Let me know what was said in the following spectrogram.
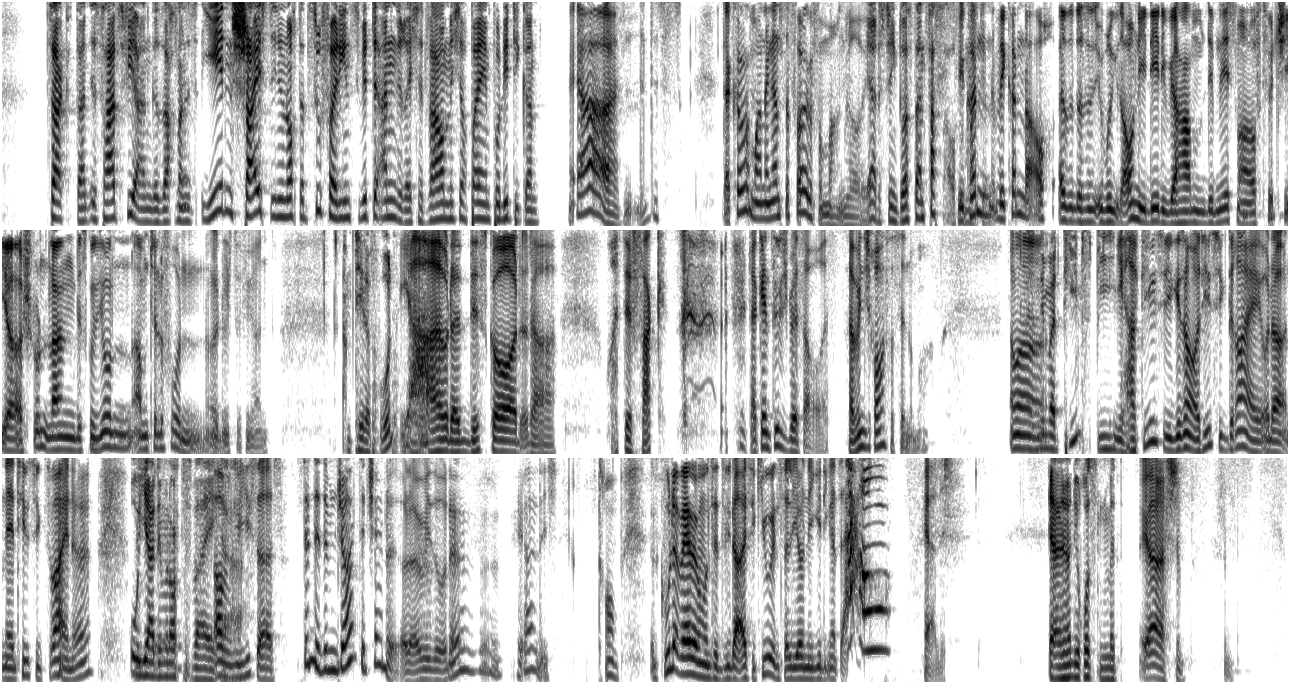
Zack, dann ist Hartz IV angesagt. Dann ist jeden Scheiß, den du noch dazu verdienst, wird dir angerechnet. Warum nicht auch bei den Politikern? Ja, das da können wir mal eine ganze Folge von machen, glaube ich. Ja, deswegen, du hast da ein Fass auf. wir können, wir können da auch, also das ist übrigens auch eine Idee, die wir haben, demnächst mal auf Twitch hier stundenlang Diskussionen am Telefon äh, durchzuführen. Am Telefon? Ja, oder Discord oder what the fuck. da kennst du dich besser aus. Da bin ich raus aus der Nummer. Aber, Nehmen wir Teamspeak. ja, Teamspeak, genau, Teamspeak 3 oder, ne, Teamspeak 2, ne? Oh ja, nehmen wir noch zwei. Aber ja. wie hieß das? Dim, dim, dim, Join the Channel oder irgendwie so, ne? Herrlich. Traum. Cooler wäre, wenn wir uns jetzt wieder ICQ installieren und hier geht die ganze Au! Herrlich. Ja, dann hören die Russen mit. Ja, stimmt. stimmt.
